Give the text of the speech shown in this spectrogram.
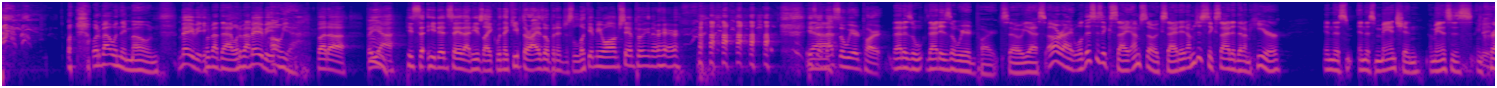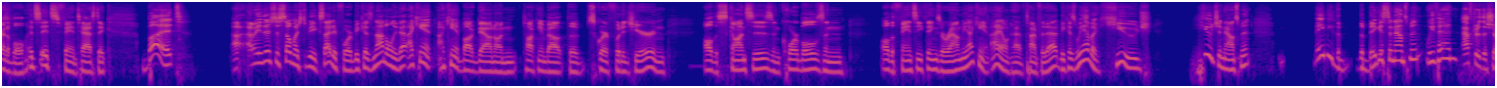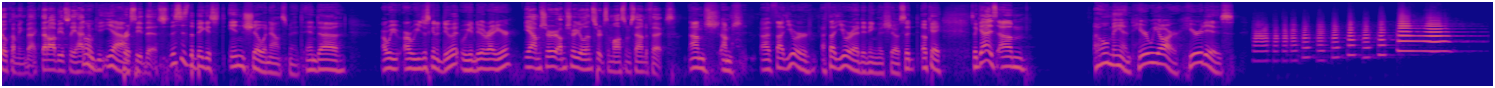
What, about when they moan? Maybe. What about that? What about Maybe. Oh yeah. But uh but yeah, he said he did say that. He's like when they keep their eyes open and just look at me while I'm shampooing their hair. he Yeah. said that's the weird part. That is a that is a weird part. So yes. All right. Well, this is exciting. I'm so excited. I'm just excited that I'm here in this in this mansion. I mean, this is incredible. It's it's fantastic. But I I mean, there's just so much to be excited for because not only that, I can't I can't bog down on talking about the square footage here and all the sconces and corbels and all the fancy things around me. I can't. I don't have time for that because we have a huge, huge announcement. Maybe the the biggest announcement we've had. After the show coming back, that obviously had Oh, to yeah. precede this. This is the biggest in show announcement. And uh, are we are we just gonna do it? We're gonna do it right here. Yeah, I'm sure I'm sure you'll insert some awesome sound effects. I'm I'm I thought you were I thought you were editing the show. So okay, so guys, um, oh man, here we are. Here it is.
